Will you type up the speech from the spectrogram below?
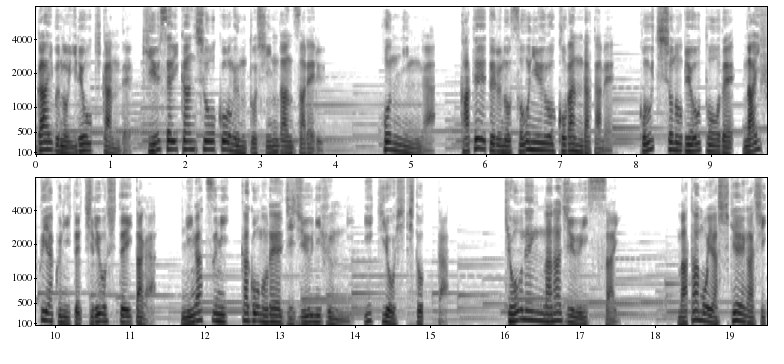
外部の医療機関で急性肝症候群と診断される。本人がカテーテルの挿入を拒んだため小内署の病棟で内服薬にて治療していたが2月3日午後0時12分に息を引き取った。去年71歳。またもや死刑が執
